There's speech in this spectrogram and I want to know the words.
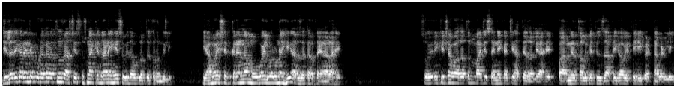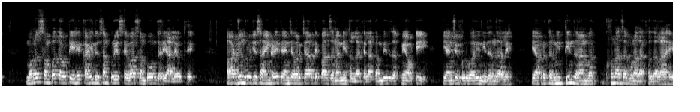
जिल्हाधिकाऱ्यांच्या पुढाकारातून राष्ट्रीय सूचना केंद्राने ही सुविधा उपलब्ध करून दिली. यामुळे शेतकऱ्यांना मोबाईलवरूनही अर्ज करता येणार आहे. सोयरिकेच्या वादातून माजी सैनिकाची हत्या झाली आहे. पारनेर तालुक्यातील जापेगाव येथे ही घटना घडली. मनोज संपत औटी हे काही दिवसांपूर्वी सेवा संपवून घरी आले होते. आठ जून रोजी सायंकाळी त्यांच्यावर चार ते पाच जणांनी हल्ला केला. गंभीर जखमी औटी यांचे गुरुवारी निधन झाले. या प्रकरणी तीन जणांवर खुनाचा गुन्हा दाखल झाला आहे.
